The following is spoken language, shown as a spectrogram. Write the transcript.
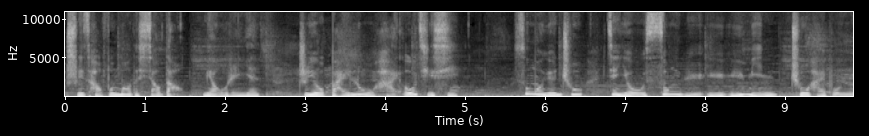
水草丰茂的小岛渺无人烟，只有白鹭、海鸥栖息。宋末元初，见有松屿渔渔民出海捕鱼，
